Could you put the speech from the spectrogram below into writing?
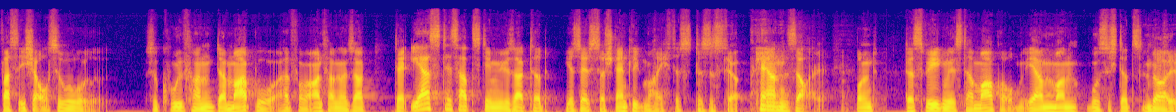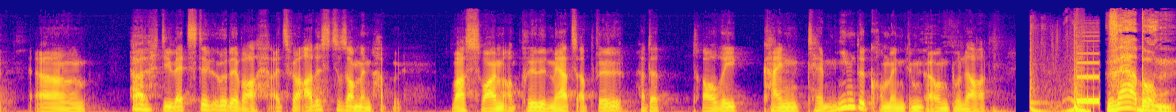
was ich auch so, so cool fand, der Marco hat von Anfang an gesagt, der erste Satz, den er gesagt hat, ja selbstverständlich mache ich das, das ist der Kernsaal. Und deswegen ist der Marco auch ein Ehrenmann, muss ich dazu sagen. Ähm, die letzte Hürde war, als wir alles zusammen hatten, was war im April, März, April, hat der Traoré keinen Termin bekommen im Konsulat. Werbung.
